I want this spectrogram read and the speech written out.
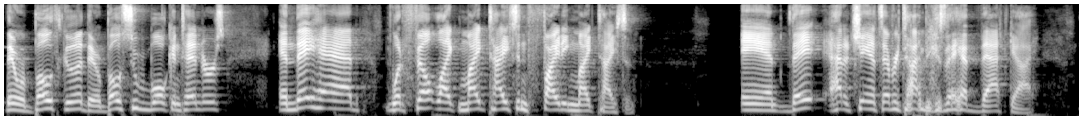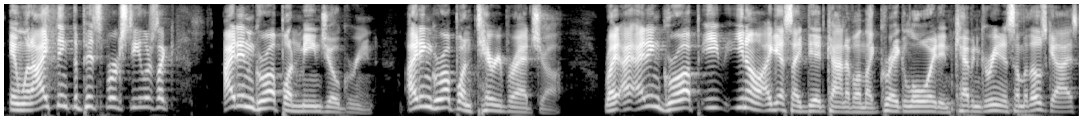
They were both good. They were both Super Bowl contenders. And they had what felt like Mike Tyson fighting Mike Tyson. And they had a chance every time because they had that guy. And when I think the Pittsburgh Steelers, like, I didn't grow up on Mean Joe Greene. I didn't grow up on Terry Bradshaw right? I, I, didn't grow up, you know, I guess I did kind of on like Greg Lloyd and Kevin Greene and some of those guys,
